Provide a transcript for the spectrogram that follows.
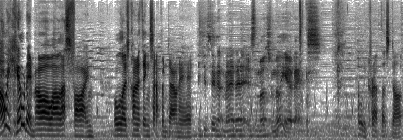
Oh, we killed him. Oh, well, that's fine. All those kind of things happen down here. You could say that murder is the most familiar of acts. "Holy crap, that's dark."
